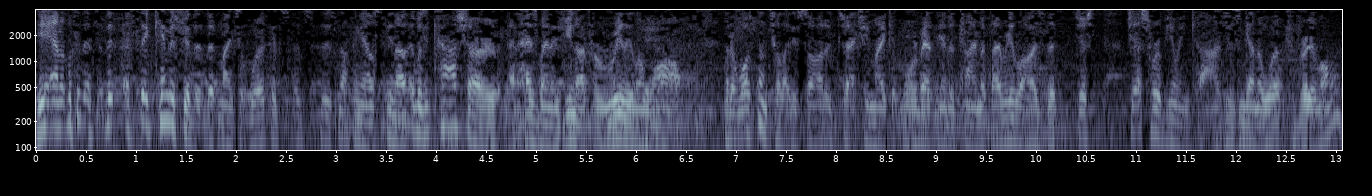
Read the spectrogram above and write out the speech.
Yeah, and look, it's, it's their chemistry that, that makes it work. It's, it's there's nothing else. You know, it was a car show and has been, as you know, for a really long while. But it wasn't until they decided to actually make it more about the entertainment they realised that just just reviewing cars isn't going to work for very long.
